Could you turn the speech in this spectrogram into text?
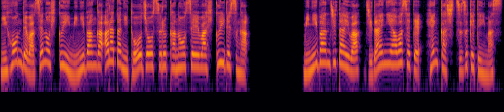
日本では背の低いミニバンが新たに登場する可能性は低いですが、ミニバン自体は時代に合わせて変化し続けています。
